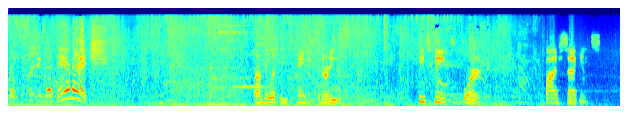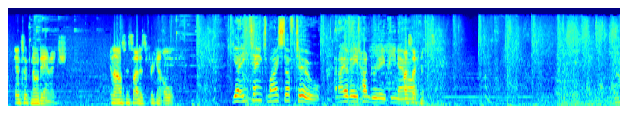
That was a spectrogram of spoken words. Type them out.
The frick is that damage? Bro, he literally tanked 30. He tanked for 5 seconds and took no damage. And I was inside his freaking ult. Yeah, he tanked my stuff too. And I have 800 AP now. 5 seconds. An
